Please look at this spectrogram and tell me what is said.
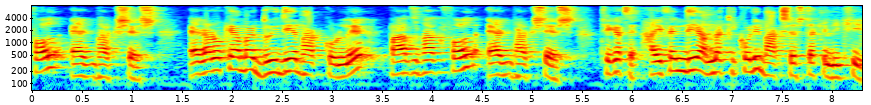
ফল এক ভাগ শেষ। এগারোকে আবার দুই দিয়ে ভাগ করলে পাঁচ ভাগ ফল এক ভাগ শেষ। ঠিক আছে? হাইফেন দিয়ে আমরা কি করি? ভাগ শেষটাকে লিখি।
